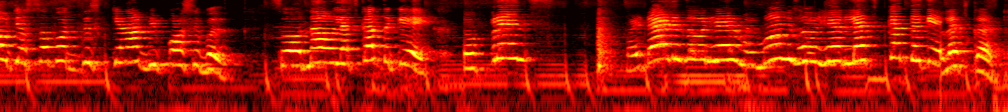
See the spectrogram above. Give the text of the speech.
Without your support, this cannot be possible. So now let's cut the cake. So friends, my dad is over here, my mom is over here. Let's cut the cake. Let's cut.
